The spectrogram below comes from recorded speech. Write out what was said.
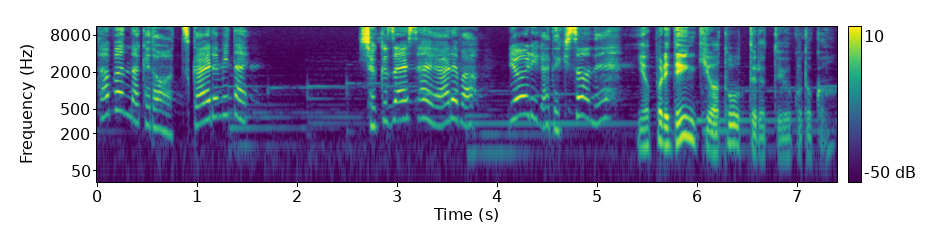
多分だけど使えるみたい。食材さえあれば料理ができそうね。やっぱり電気は通ってるということか。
